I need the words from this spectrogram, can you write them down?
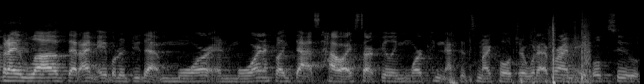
But I love that I'm able to do that more and more. And I feel like that's how I start feeling more connected to my culture whenever I'm able to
